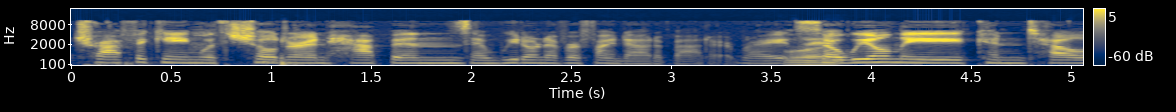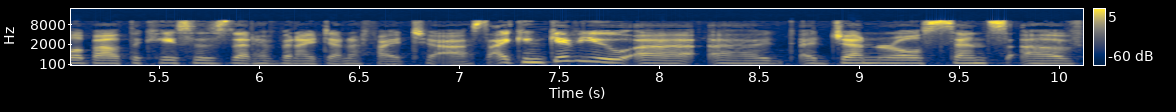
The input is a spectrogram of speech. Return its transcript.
trafficking with children happens, and we don't ever find out about it, right? right? So we only can tell about the cases that have been identified to us. I can give you a, a, a general sense of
